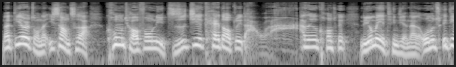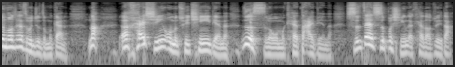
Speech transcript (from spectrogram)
那第二种呢，一上车啊，空调风力直接开到最大，哇！啊，那个狂吹，理由们也挺简单的。我们吹电风扇是不是就这么干的？那呃还行，我们吹轻一点的，热死了我们开大一点的，实在是不行的开到最大。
